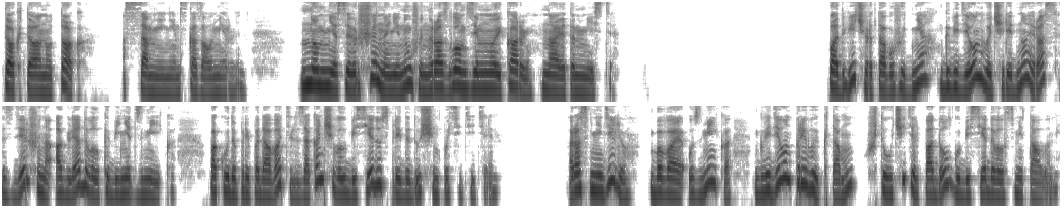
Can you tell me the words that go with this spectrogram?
«Так-то оно так», — с сомнением сказал Мерлин. «Но мне совершенно не нужен разлом земной коры на этом месте». Под вечер того же дня Гвидион в очередной раз сдержанно оглядывал кабинет Змейка, покуда преподаватель заканчивал беседу с предыдущим посетителем. Раз в неделю, бывая у Змейка, Гвидион привык к тому, что учитель подолгу беседовал с металлами.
